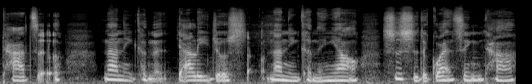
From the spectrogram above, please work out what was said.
他折，那你可能压力就少。那你可能要适时的关心他。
